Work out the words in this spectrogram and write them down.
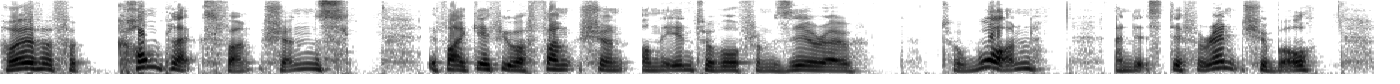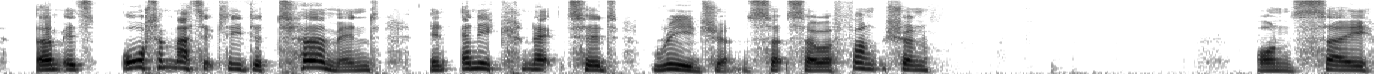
However, for complex functions, if I give you a function on the interval from 0 to 1, and it's differentiable, um, it's automatically determined in any connected region. So, so a function on, say,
